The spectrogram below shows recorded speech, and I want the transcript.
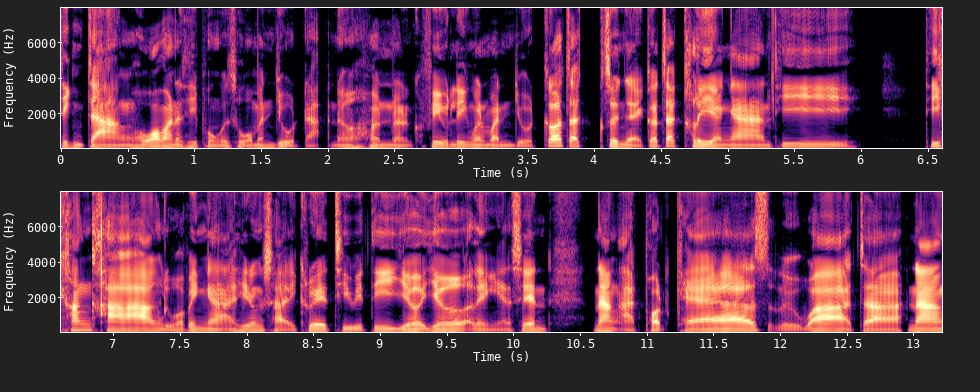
จริงจัง เพราะว่าวันอาทิตย์ผมก็รู้สึกว่ามันหยุดอะเนอะมันมันฟีลลิ่งมันวันหยุด ก็จะส่วนใหญ่ก็จะเคลียร์งานที่ที่ข้างค้างหรือว่าเป็นงานที่ต้องใช้ creativity เยอะๆ อะไรเงี้ย เช่น นั่งอัดพอดแคสต์ หรือว่าจะนั่ง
